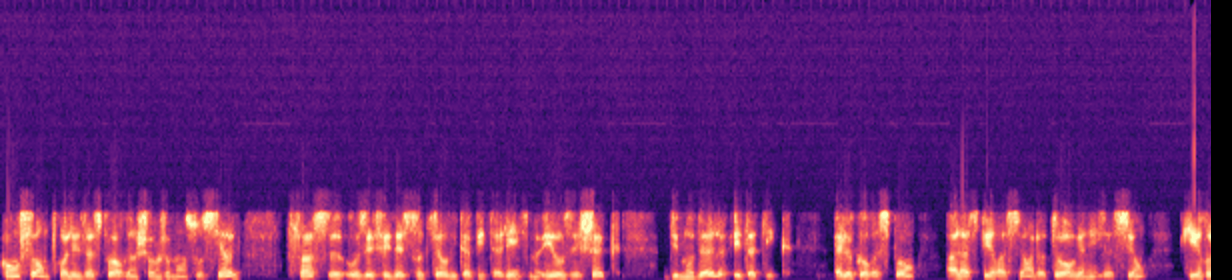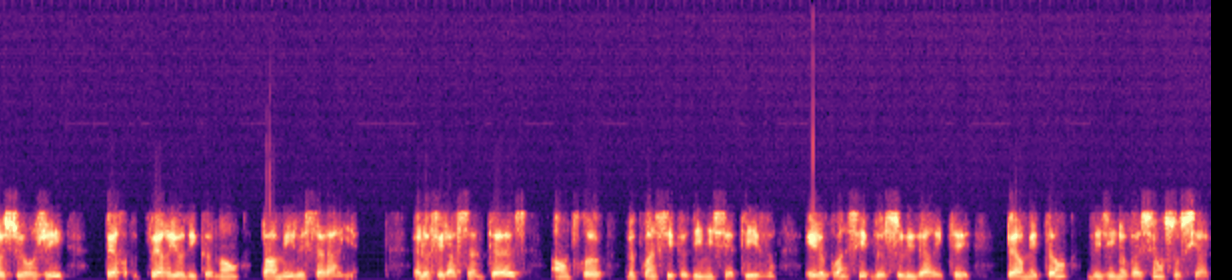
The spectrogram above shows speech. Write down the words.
concentre les espoirs d'un changement social face aux effets destructeurs du capitalisme et aux échecs du modèle étatique. Elle correspond à l'aspiration à l'auto-organisation qui ressurgit périodiquement parmi les salariés. Elle fait la synthèse entre le principe d'initiative et le principe de solidarité permettant des innovations sociales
